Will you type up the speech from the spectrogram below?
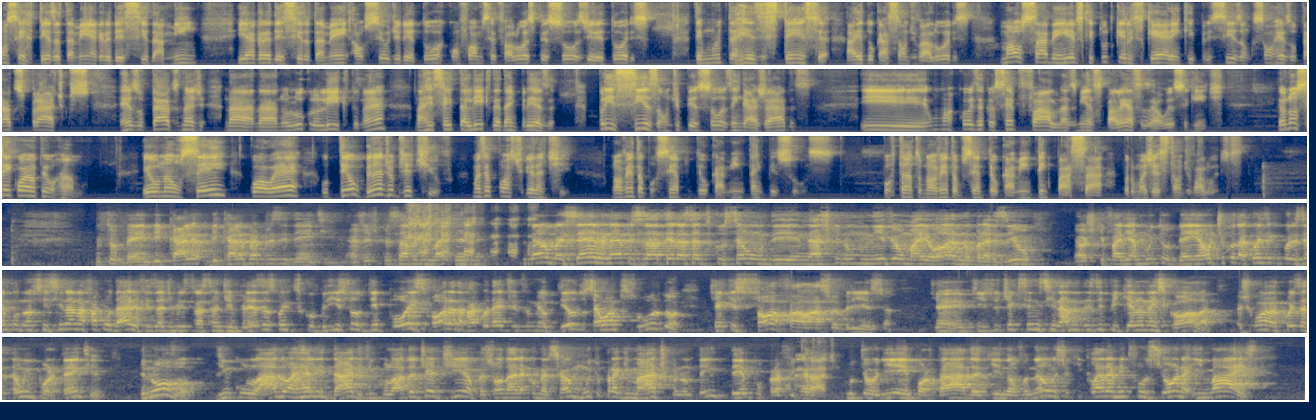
com certeza também agradecida a mim e agradecida também ao seu diretor, conforme você falou, as pessoas, diretores, têm muita resistência à educação de valores, mal sabem eles que tudo que eles querem, que precisam, que são resultados práticos, resultados na, na, na, no lucro líquido, né, na receita líquida da empresa, precisam de pessoas engajadas, e uma coisa que eu sempre falo nas minhas palestras, Raul, é o seguinte, eu não sei qual é o teu ramo, eu não sei qual é o teu grande objetivo, mas eu posso te garantir: 90% do teu caminho está em pessoas. Portanto, 90% do teu caminho tem que passar por uma gestão de valores. Muito bem, bicalho, bicalho para presidente. A gente precisava de mais. Não, mas sério, né? Precisava ter essa discussão de, acho que num nível maior no Brasil, eu acho que faria muito bem. É o tipo da coisa que, por exemplo, não se ensina na faculdade. Eu fiz administração de empresas, fui descobrir isso depois, fora da faculdade. Meu Deus do céu, é um absurdo. Tinha que só falar sobre isso. Isso tinha que ser ensinado desde pequeno na escola. Eu acho que uma coisa tão importante, de novo, vinculado à realidade, vinculado ao dia a dia. O pessoal da área comercial é muito pragmático, não tem tempo para ficar é com teoria importada que não. Não, isso aqui claramente funciona. E mais,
